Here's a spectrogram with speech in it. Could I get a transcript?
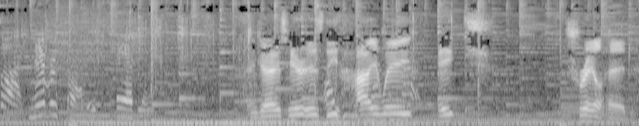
thought, never thought. It's fabulous. And guys, here is the Highway H trailhead.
